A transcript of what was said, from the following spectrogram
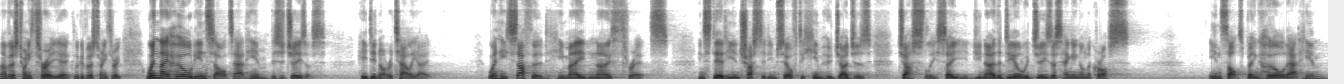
Oh, verse 23, yeah, look at verse 23. When they hurled insults at him, this is Jesus, he did not retaliate. When he suffered, he made no threats. Instead, he entrusted himself to him who judges justly. So, you know the deal with Jesus hanging on the cross? Insults being hurled at him,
